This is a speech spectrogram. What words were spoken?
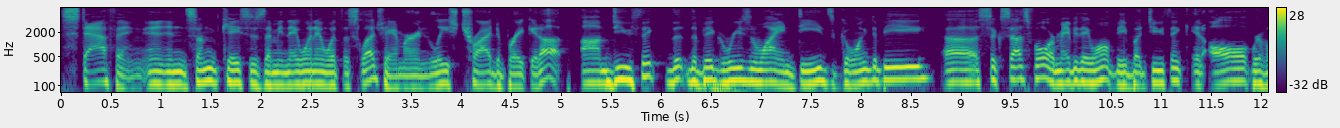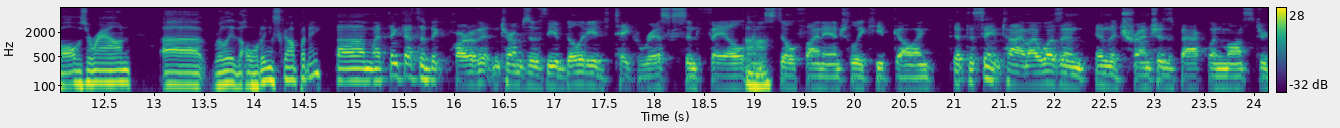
staffing. And in some cases, I mean, they went in with a sledgehammer and at least tried to break it up. Um, do you think the, the big reason why Indeed's going to be uh, successful, or maybe they won't be, but do you think it all revolves around uh, really the holdings company? Um, I think that's a big part of it in terms of the ability to take risks and fail uh-huh. and still financially keep going. At the same time, I wasn't in the trenches back when Monster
